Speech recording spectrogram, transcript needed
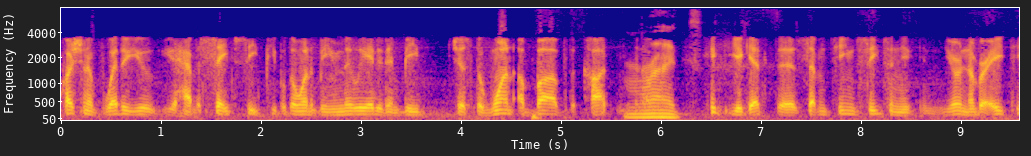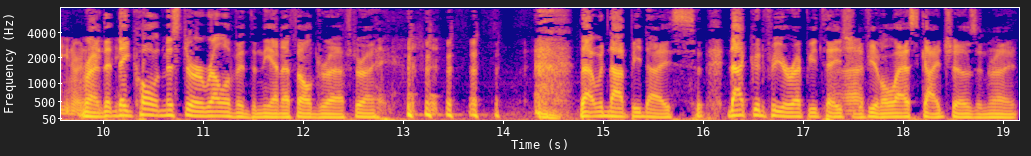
question of whether you you have a safe seat. People don't want to be humiliated and be just the one above the cut. You know, Right. You get uh, 17 seats, and, you, you're number 18 or Right. They, 19. they call it Mr. Irrelevant in the NFL draft, right? that would not be nice. Not good for your reputation Uh, if you're the last guy chosen, right?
